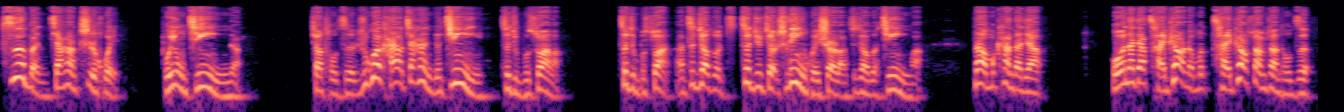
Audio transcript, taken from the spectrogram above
资本加上智慧，不用经营的叫投资。如果还要加上你的经营，这就不算了，这就不算啊，这叫做这就叫是另一回事了，这叫做经营了。那我们看大家，我问大家，彩票能不彩票算不算投资？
